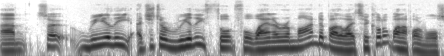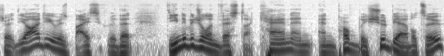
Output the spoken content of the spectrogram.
Um, so really, uh, just a really thoughtful way, and a reminder, by the way. So, called it One Up on Wall Street. The idea is basically that the individual investor can and, and probably should be able to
